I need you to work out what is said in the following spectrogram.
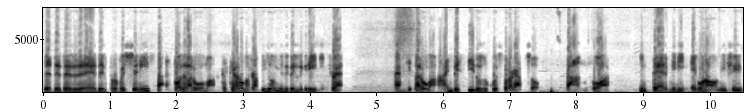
de- de- de- de- del professionista e poi della Roma, perché la Roma ha bisogno di Pellegrini, cioè eh la Roma ha investito su questo ragazzo tanto eh, in termini economici,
